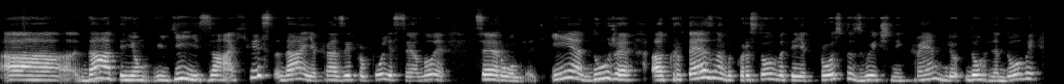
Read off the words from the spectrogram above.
а, дати йому їй захист, да, якраз і прополіс, і алоє це роблять. І дуже крутезно використовувати як просто звичний крем доглядовий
